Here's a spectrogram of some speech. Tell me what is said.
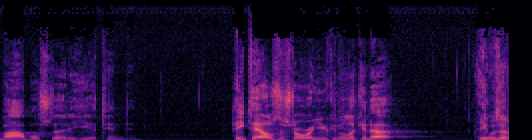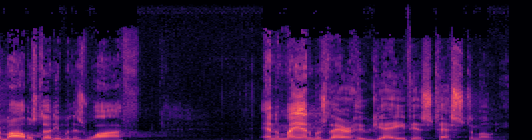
Bible study he attended. He tells the story, you can look it up. He was at a Bible study with his wife, and a man was there who gave his testimony.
